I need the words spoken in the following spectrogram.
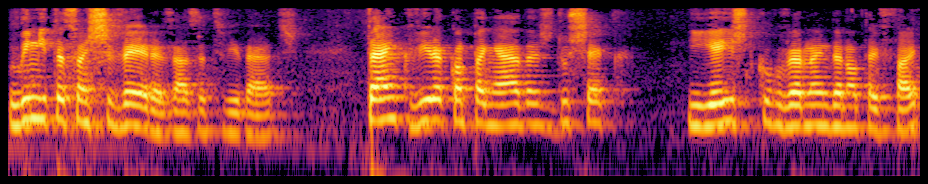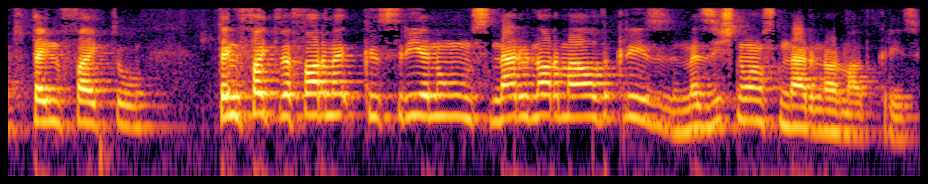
limitações severas às atividades têm que vir acompanhadas do cheque. E é isto que o governo ainda não tem feito. Tem feito tem feito da forma que seria num cenário normal de crise, mas isto não é um cenário normal de crise.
